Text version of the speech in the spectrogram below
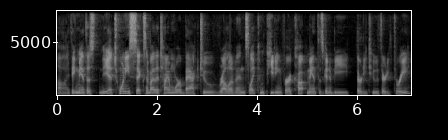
Uh, I think Mantha's yeah 26, and by the time we're back to relevance, like competing for a cup, Mantha's going to be 32, 33.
